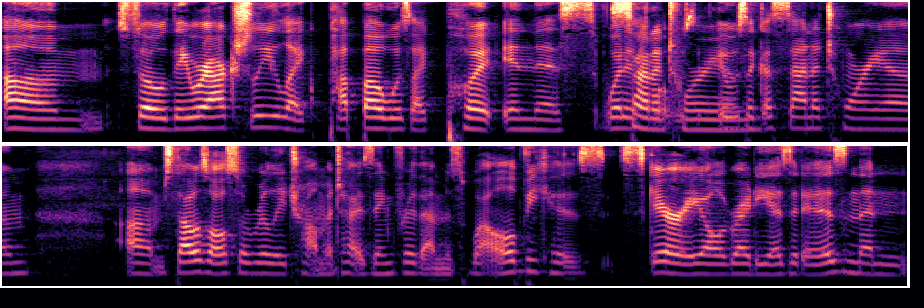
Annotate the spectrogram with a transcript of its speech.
Um, so they were actually like Papa was like put in this what is- what was it? It was like a sanatorium. Um, so that was also really traumatizing for them as well because it's scary already as it is, and then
